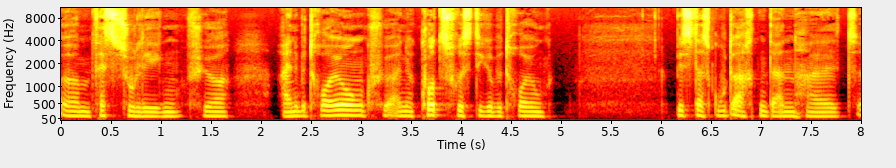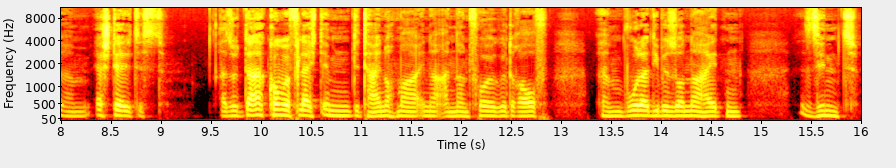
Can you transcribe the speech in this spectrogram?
ähm, festzulegen für eine Betreuung, für eine kurzfristige Betreuung, bis das Gutachten dann halt ähm, erstellt ist. Also da kommen wir vielleicht im Detail nochmal in einer anderen Folge drauf, ähm, wo da die Besonderheiten sind.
